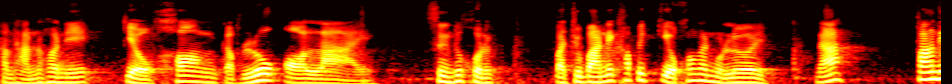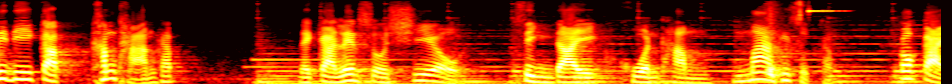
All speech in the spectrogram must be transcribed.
คำถามในข้อนี้เกี่ยวข้องกับโลกออนไลน์ ซึ่งทุกคนปัจจุบันนี้เข้าไปเกี่ยวข้องกันหมดเลยนะฟังดีๆกับคำถามครับ ในการเล่นโซเชียลสิ่งใดควรทำมากที่สุดครับก็ไก่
